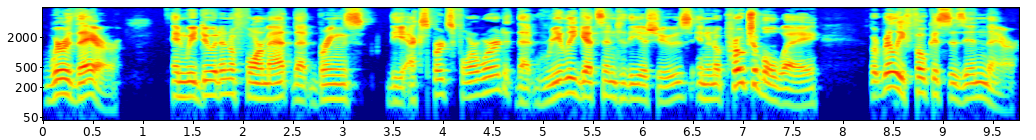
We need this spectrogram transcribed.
we're there. And we do it in a format that brings the experts forward, that really gets into the issues in an approachable way, but really focuses in there.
